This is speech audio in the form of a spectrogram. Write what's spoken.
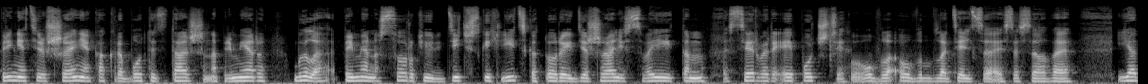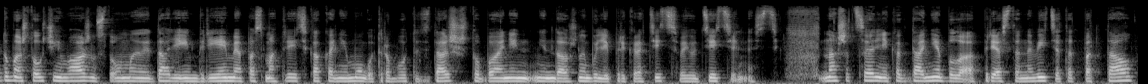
принять решение, как работать дальше. Например, было примерно 40 юридических лиц, которые держали свои там серверы e-почты у владельца ССЛВ. Я думаю, что очень важно, что мы дали им время посмотреть, как они могут работать дальше, чтобы они не должны были прекратить свою деятельность. Наша цель никогда не была приостановить этот портал.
